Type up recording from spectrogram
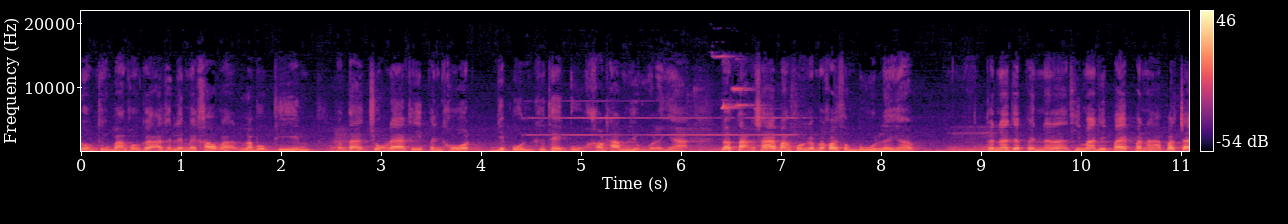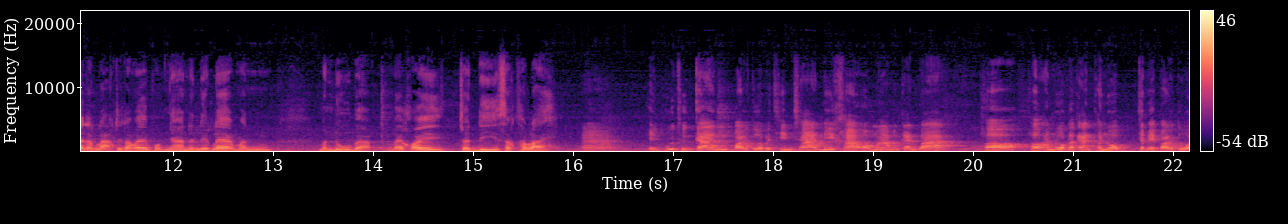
รวมถึงบางคนก็อาจจะเล่นไม่เข้ากับระบบทีม ตั้งแต่ช่วงแรกที่เป็นโค้ชญี่ปุ่น คือเทกุเขาทำอยู่อะไรเงี้ยแล้วต่างชาติบางคนก็ไม่ค่อยสมบูรณ์เลยครับอืมก็น่าจะเป็นที่มาที่ไปปัญหาปัจจัยหลัก ๆ ที่ทำให้ผลงานในเล็กแรกมันมันดูแบบไม่ค่อยจะดีสักเท่าไหร่อ่าเห็นพูดถึงการปล่อยตัวไปทีมชาติมีข่าวออกมาเหมือนกันว่า พ่อพ่ออนบและการพ่อนบจะไม่ปล่อยตัว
